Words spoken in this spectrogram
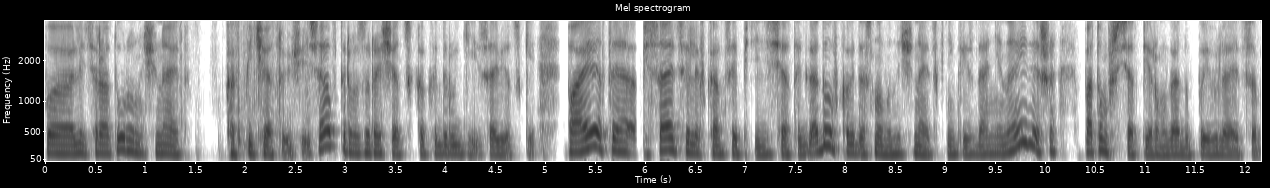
в литературу начинает как печатающийся автор возвращаться, как и другие советские поэты, писатели в конце 50-х годов, когда снова начинается книга издания на идыше. Потом в 61 году появляется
